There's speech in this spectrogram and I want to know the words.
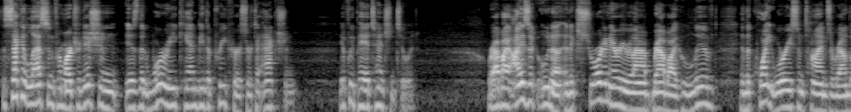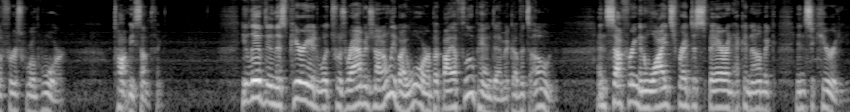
The second lesson from our tradition is that worry can be the precursor to action if we pay attention to it. Rabbi Isaac Unna, an extraordinary rabbi who lived in the quite worrisome times around the First World War, taught me something. He lived in this period which was ravaged not only by war, but by a flu pandemic of its own, and suffering and widespread despair and economic insecurity.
